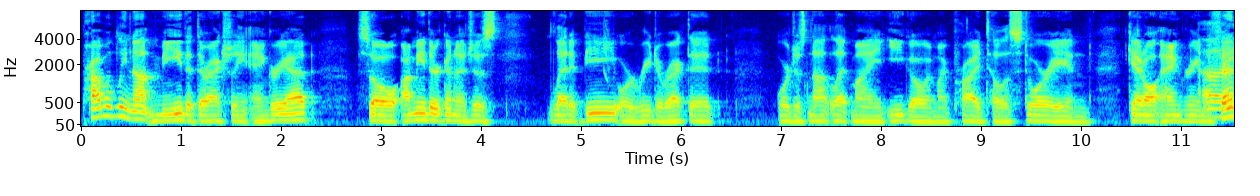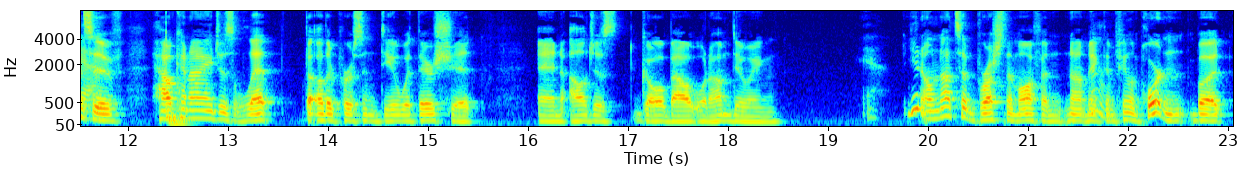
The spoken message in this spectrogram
probably not me that they're actually angry at so i'm either going to just let it be or redirect it or just not let my ego and my pride tell a story and get all angry and oh, defensive yeah. how can i just let the other person deal with their shit and i'll just go about what i'm doing yeah you know not to brush them off and not make no. them feel important but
